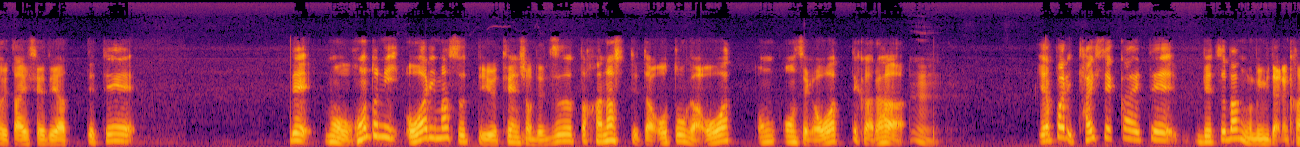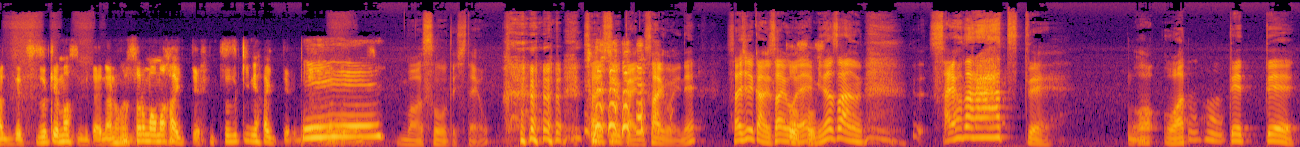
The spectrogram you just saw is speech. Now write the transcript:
そういう体制でやってて、で、もう本当に終わりますっていうテンションでずっと話してた音が終わ音音声が終わってから、うん。やっぱり体制変えて別番組みたいな感じで続けますみたいなのがそのまま入ってる、続きに入ってるみたいな感じなんですええ。まあそうでしたよ。最終回の最後にね。最終回の最後で、そうそうそう。皆さんさよならっつって、うん。お終わっはてって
